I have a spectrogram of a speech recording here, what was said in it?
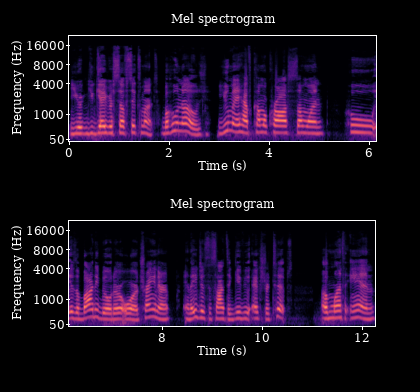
you you gave yourself 6 months. But who knows? You may have come across someone who is a bodybuilder or a trainer and they just decide to give you extra tips a month in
